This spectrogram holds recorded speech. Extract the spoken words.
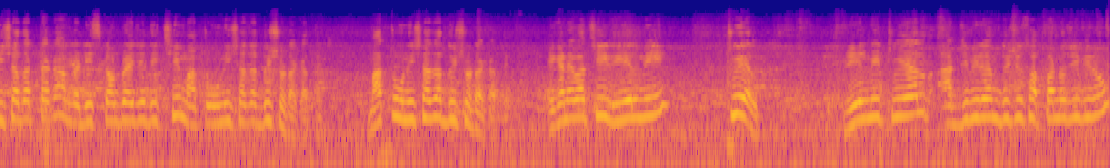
বিশ হাজার টাকা। আমরা ডিসকাউন্ট প্রাইসে দিচ্ছি মাত্র উনিশ হাজার দুইশো টাকাতে। মাত্র উনিশ হাজার দুইশো টাকাতে। এখানে পাচ্ছি রিয়েলমি টুয়েলভ রিয়েলমি টুয়েলভ আট জিবি র্যাম দুইশো ছাপ্পান্ন জিবি রুম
